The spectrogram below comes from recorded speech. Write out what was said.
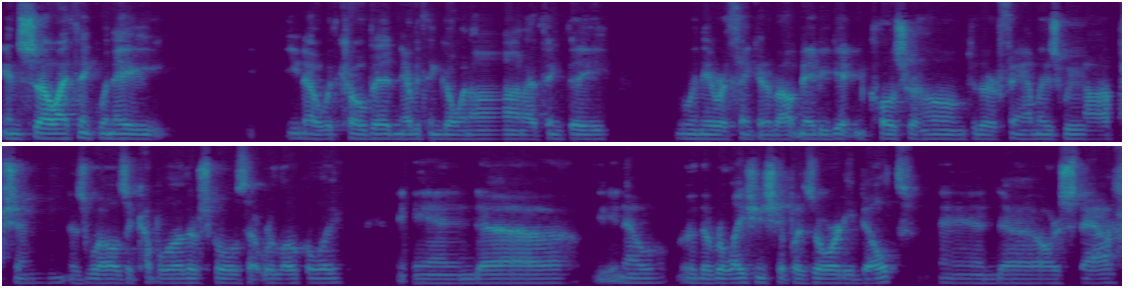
and so I think when they, you know, with COVID and everything going on, I think they when they were thinking about maybe getting closer home to their families, we option as well as a couple other schools that were locally. And uh, you know the relationship was already built, and uh, our staff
